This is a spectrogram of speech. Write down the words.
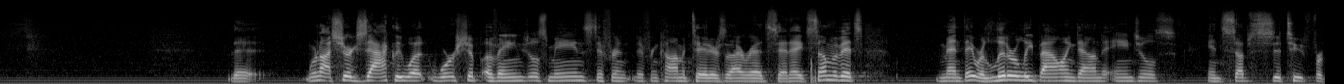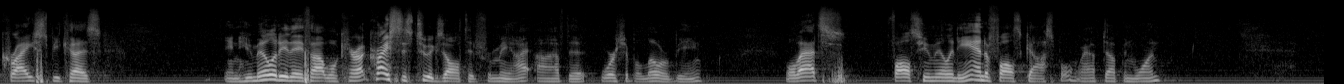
The, we're not sure exactly what worship of angels means. Different, different commentators that I read said, hey, some of it's meant they were literally bowing down to angels in substitute for Christ because in humility they thought, well, Christ is too exalted for me. I, i have to worship a lower being. Well, that's false humility and a false gospel wrapped up in one.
